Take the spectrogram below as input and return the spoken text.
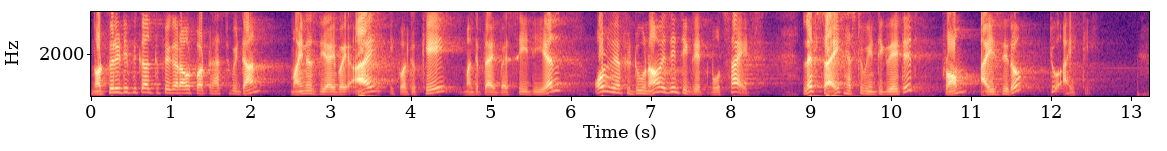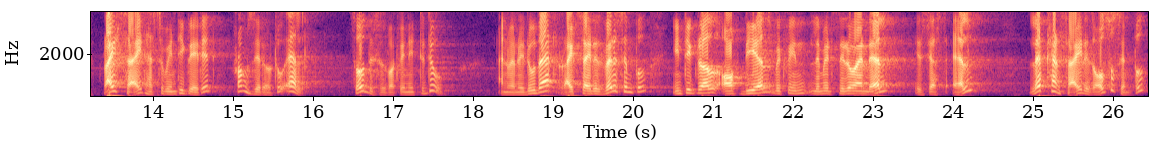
Not very difficult to figure out what has to be done minus di by I equal to k multiplied by C dl. All we have to do now is integrate both sides. Left side has to be integrated from I0 to IT. Right side has to be integrated from 0 to L. So, this is what we need to do. And when we do that right side is very simple integral of dl between limit 0 and L is just L. Left hand side is also simple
